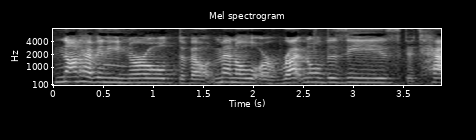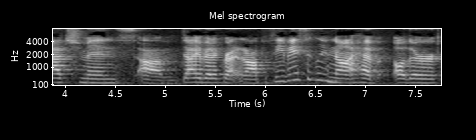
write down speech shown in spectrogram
not have any neural, developmental, or retinal disease, detachments, um, diabetic diabetic retinopathy, basically not have other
